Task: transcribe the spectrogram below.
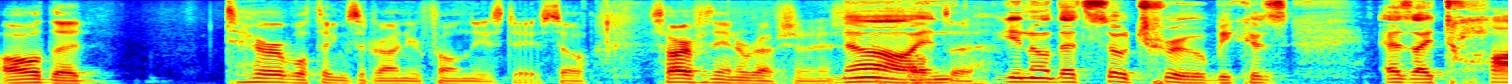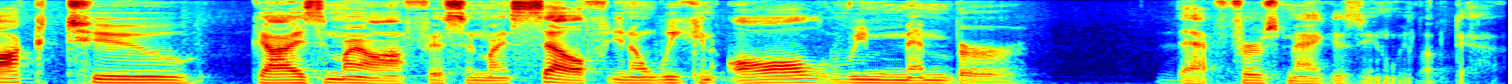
all the terrible things that are on your phone these days. So sorry for the interruption. no, and to... you know that's so true because as I talk to guys in my office and myself, you know, we can all remember that first magazine we looked at,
